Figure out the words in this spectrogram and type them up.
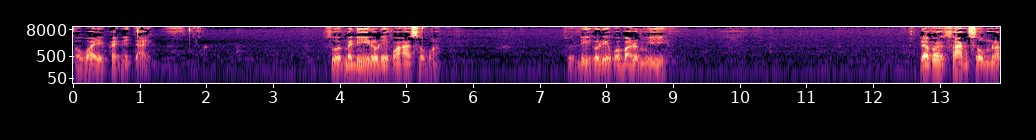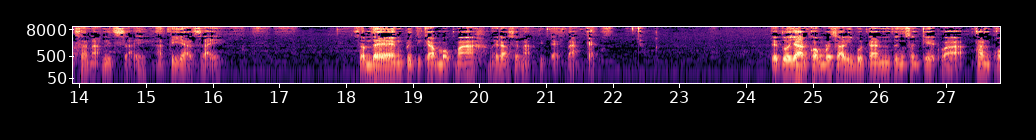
เอาไว้ภายในใจ ส่วนไม่ดีเราเรียกว่าอาสวะ ส่วนดีก็เรียกว่าบารมี แล้วก็สร้างสมลักษณะนิสัยอัตยาศัย สำแดงพฤติกรรมออกมาในลักษณะที่แตกต่างกัน แต่ตัวอย่างของพระสารีบุตรนั้นถึงสังเกตว่าท่านพอ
